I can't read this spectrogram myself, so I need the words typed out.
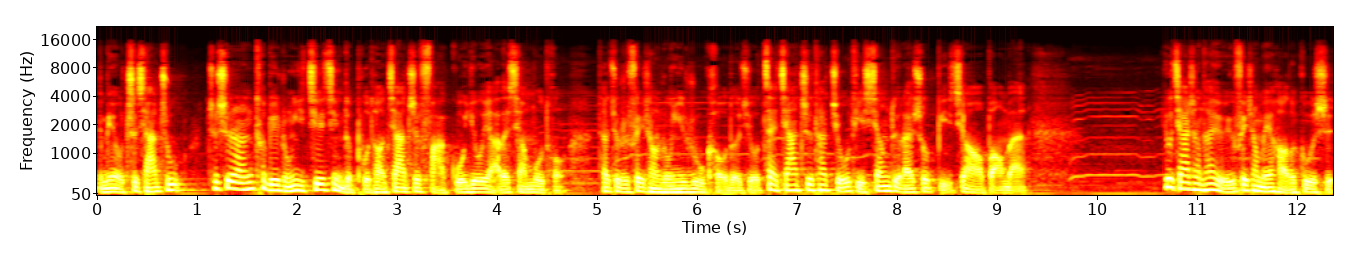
里面有赤霞珠，这是让人特别容易接近的葡萄，加之法国优雅的橡木桶，它就是非常容易入口的酒，再加之它酒体相对来说比较饱满。又加上它有一个非常美好的故事，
